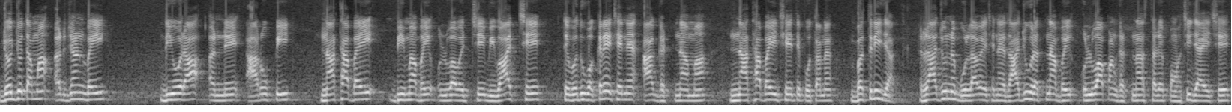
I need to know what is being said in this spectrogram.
જોતજોતામાં અર્જનભાઈ દિયોરા અને આરોપી નાથાભાઈ ભીમાભાઈ ઉલવા વચ્ચે વિવાદ છે. તે વધુ વકરે છે ને આ ઘટનામાં નાથાભાઈ છે તે પોતાના ભત્રીજા રાજુને બોલાવે છે ને રાજુ રત્નાભાઈ ઉલવા પણ ઘટના સ્થળે પહોંચી જાય છે.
